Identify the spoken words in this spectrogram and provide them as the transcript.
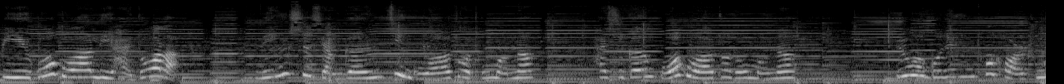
比虢国厉害多了。您是想跟晋国做同盟呢？”还是跟虢国做同盟呢？虞国国君脱口而出：“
